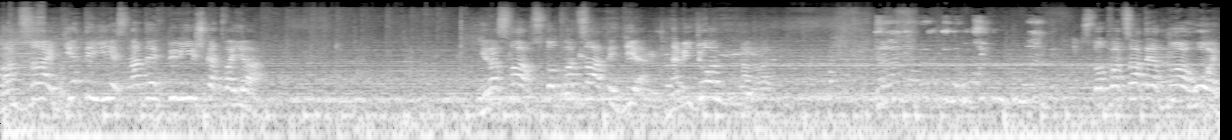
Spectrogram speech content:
Бонзай, где ты есть? Надо FPV-шка твоя. Ярослав, 120 где? Наведен? 120 одну огонь.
